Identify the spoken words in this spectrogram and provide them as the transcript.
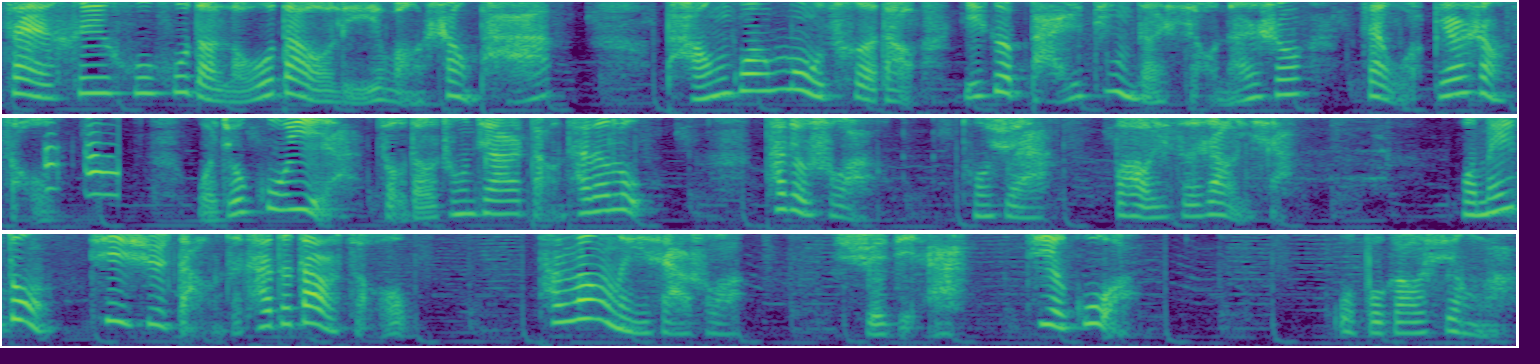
在黑乎乎的楼道里往上爬，旁观目测到一个白净的小男生在我边上走，我就故意啊走到中间挡他的路。他就说：“同学，不好意思让一下。我没动，继续挡着他的道走。他愣了一下，说：“学姐，借过。”我不高兴了，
